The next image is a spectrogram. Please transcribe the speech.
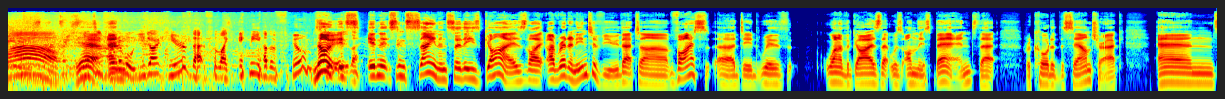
Wow. Yeah, That's and- incredible. You don't hear of that for like any other films. No, it's Like- and it's insane. And so these guys, like, I read an interview that uh, Vice uh, did with one of the guys that was on this band that recorded the soundtrack, and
